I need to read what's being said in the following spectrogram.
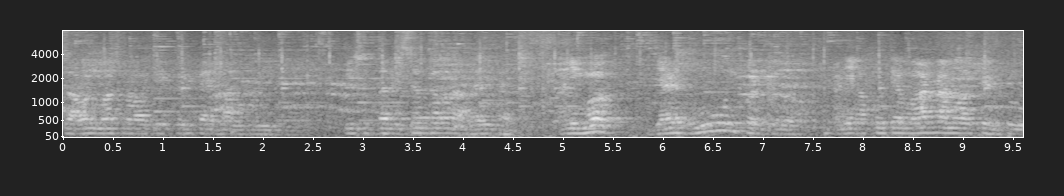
श्रावण मास नावाचे कविता आहे लहानपणी ती सुद्धा निसर्गावर आधारित आहे. आणि मग ज्यावेळेस ऊन पडतं आणि आपण त्या माड रानावर खेळतो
